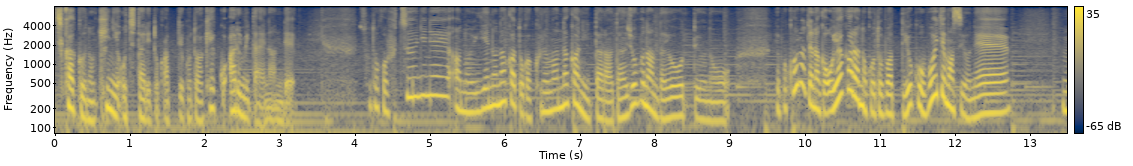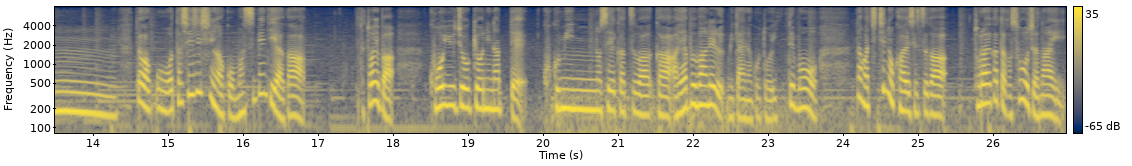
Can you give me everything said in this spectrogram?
近くの木に落ちたりとかっていうことは結構あるみたいなんで。そうだから普通にねあの家の中とか車の中にいたら大丈夫なんだよっていうのをやっぱこういうのってなんか親からの言葉ってよく覚えてますよね。うん。だからこう私自身はこうマスメディアが例えばこういう状況になって国民の生活はが危ぶまれるみたいなことを言ってもなんか父の解説が捉え方がそうじゃない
